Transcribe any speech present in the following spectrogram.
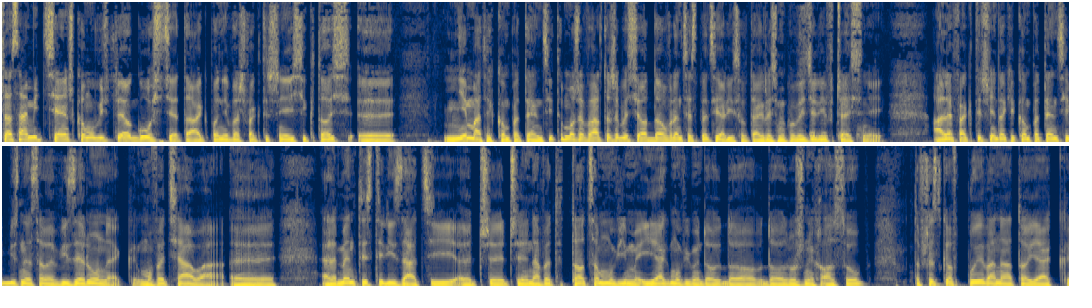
Czasami ciężko mówić tutaj o guście, tak, ponieważ faktycznie jeśli ktoś y, nie ma tych kompetencji, to może warto, żeby się oddał w ręce specjalistów, tak żeśmy powiedzieli wcześniej. Ale faktycznie takie kompetencje biznesowe, wizerunek, mowę ciała, y, elementy stylizacji, y, czy, czy nawet to, co mówimy i jak mówimy do, do, do różnych osób, to wszystko wpływa na to, jak,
